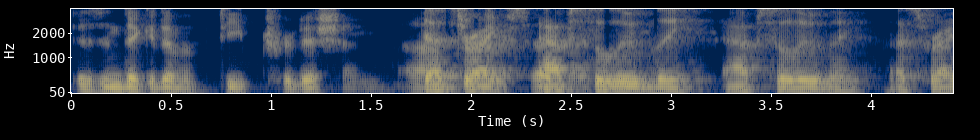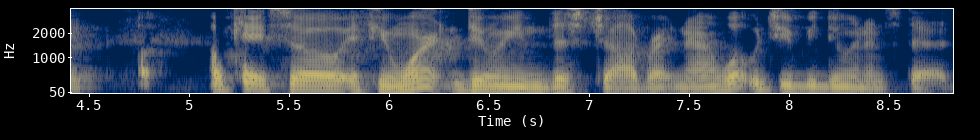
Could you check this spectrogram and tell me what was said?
is indicative of deep tradition. Um, That's right. Absolutely, absolutely. That's right. Okay, so if you weren't doing this job right now, what would you be doing instead?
